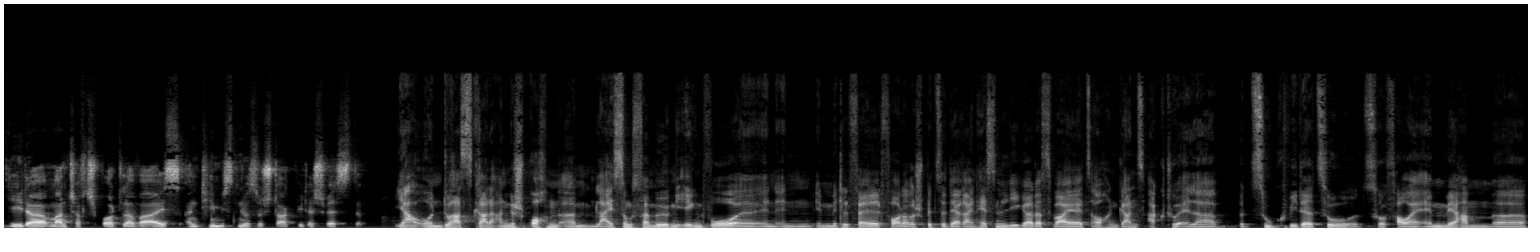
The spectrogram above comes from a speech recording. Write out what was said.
jeder Mannschaftssportler weiß, ein Team ist nur so stark wie der Schwester. Ja, und du hast gerade angesprochen, ähm, Leistungsvermögen irgendwo äh, in, in, im Mittelfeld, vordere Spitze der Rheinhessen-Liga. Das war ja jetzt auch ein ganz aktueller Bezug wieder zu, zur VRM. Wir haben äh,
